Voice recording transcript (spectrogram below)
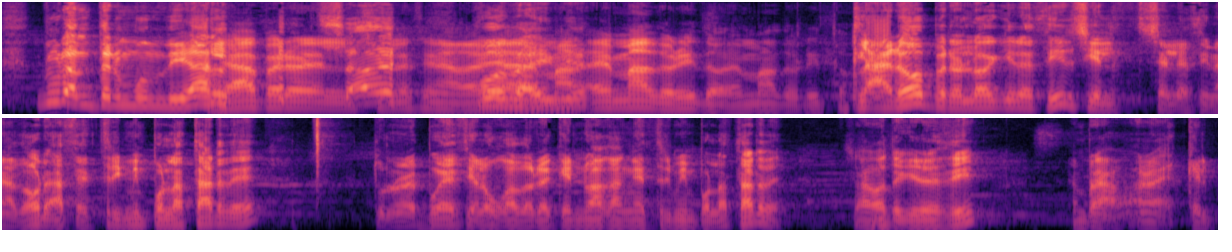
durante el mundial. Ya, pero el ¿sabes? seleccionador es, más, es más durito, es más durito. Claro, pero es lo que quiero decir, si el seleccionador hace streaming por las tardes, tú no le puedes decir a los jugadores que no hagan streaming por las tardes. ¿Sabes lo que te quiero decir? En plan, bueno, es que el,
